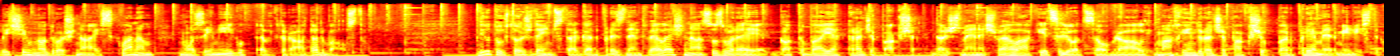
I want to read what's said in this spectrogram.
līdz šim nodrošinājusi klanam nozīmīgu elektorātu atbalstu. 2019. gada prezidenta vēlēšanās uzvarēja Gotabaja Raģapakša, dažus mēnešus vēlāk ieceļot savu brāli Mahindu Raģapakšu par premjerministru.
